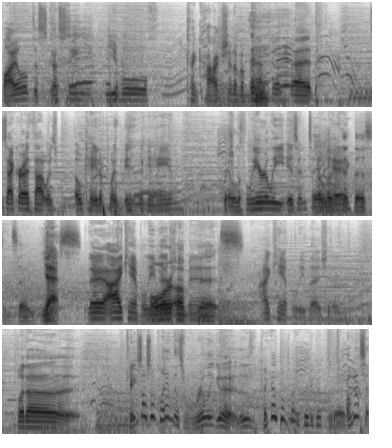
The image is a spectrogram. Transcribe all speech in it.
vile, disgusting, evil concoction of a matchup that Sakurai thought was okay to put in the game, which They look- clearly isn't They looked at this and said, yes, They, I can't believe more that shit, of man. this. I can't believe that shit. But uh, Cake's also playing this really good. This is, Kaka's been playing pretty good today. I'm gonna say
